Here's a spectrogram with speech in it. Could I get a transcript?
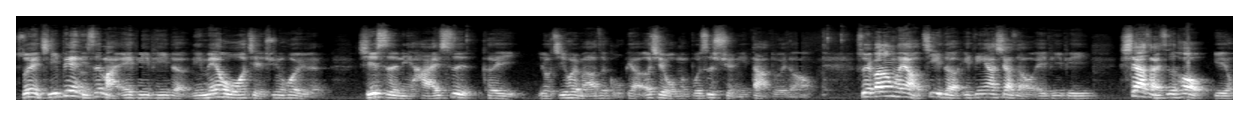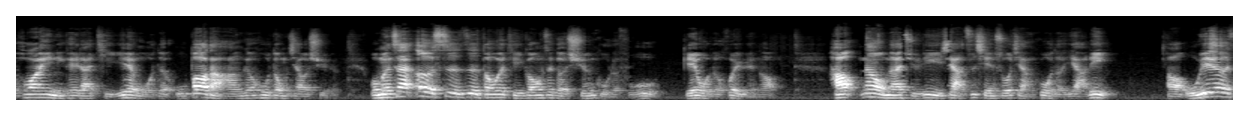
所以即便你是买 APP 的，你没有我简讯会员。其实你还是可以有机会买到这股票，而且我们不是选一大堆的哦。所以观众朋友记得一定要下载我 APP，下载之后也欢迎你可以来体验我的五报导航跟互动教学。我们在二四日都会提供这个选股的服务给我的会员哦。好，那我们来举例一下之前所讲过的雅力，好，五月二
